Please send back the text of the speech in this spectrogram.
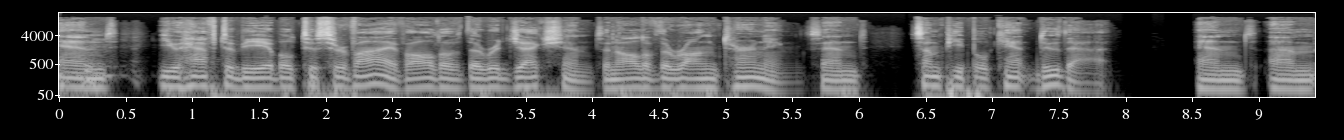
And you have to be able to survive all of the rejections and all of the wrong turnings. And some people can't do that. And um,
